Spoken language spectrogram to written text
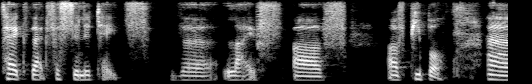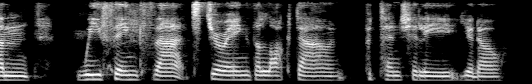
tech that facilitates the life of of people. Um, we think that during the lockdown, potentially, you know,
